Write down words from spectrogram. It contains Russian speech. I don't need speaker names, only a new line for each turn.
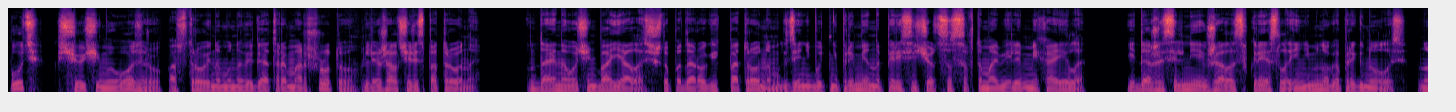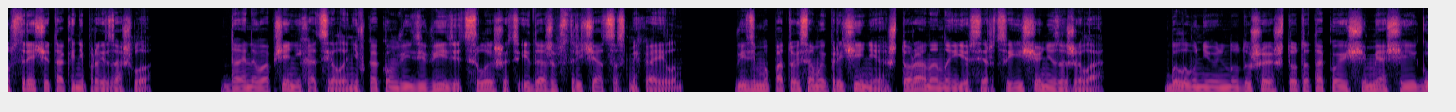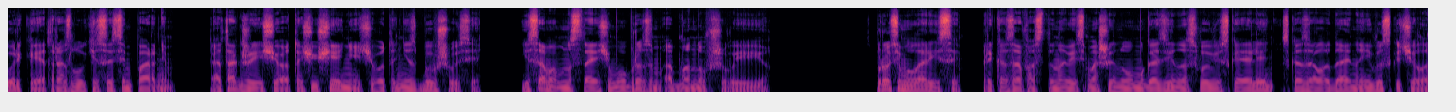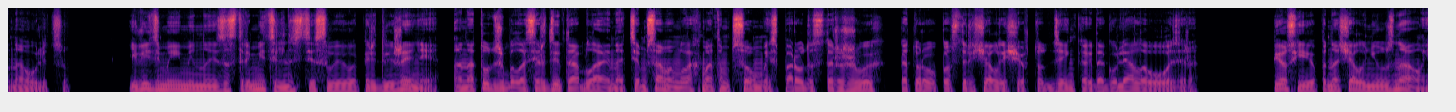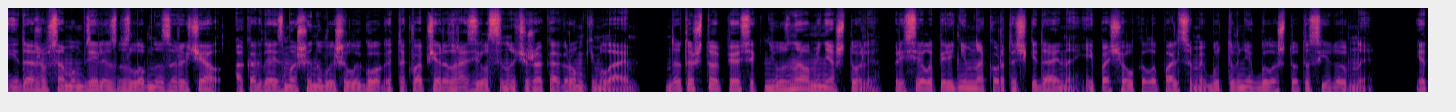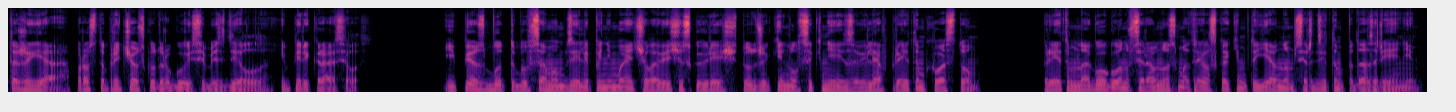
Путь к Щучьему озеру по встроенному навигатором маршруту лежал через патроны. Дайна очень боялась, что по дороге к патронам где-нибудь непременно пересечется с автомобилем Михаила и даже сильнее вжалась в кресло и немного пригнулась, но встречи так и не произошло. Дайна вообще не хотела ни в каком виде видеть, слышать и даже встречаться с Михаилом. Видимо, по той самой причине, что рана на ее сердце еще не зажила. Было у нее на душе что-то такое щемящее и горькое от разлуки с этим парнем, а также еще от ощущения чего-то несбывшегося и самым настоящим образом обманувшего ее. «Спросим у Ларисы», приказав остановить машину у магазина с вывеской «Олень», сказала Дайна и выскочила на улицу. И, видимо, именно из-за стремительности своего передвижения она тут же была сердита облаяна тем самым лохматым псом из породы сторожевых, которого повстречала еще в тот день, когда гуляла у озера. Пес ее поначалу не узнал и даже в самом деле злобно зарычал, а когда из машины вышел Игога, так вообще разразился на чужака громким лаем. «Да ты что, песик, не узнал меня, что ли?» Присела перед ним на корточки Дайна и пощелкала пальцами, будто в них было что-то съедобное. «Это же я, просто прическу другую себе сделала и перекрасилась». И пес, будто бы в самом деле, понимая человеческую речь, тут же кинулся к ней, завиляв при этом хвостом. При этом на Гогу он все равно смотрел с каким-то явным сердитым подозрением.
